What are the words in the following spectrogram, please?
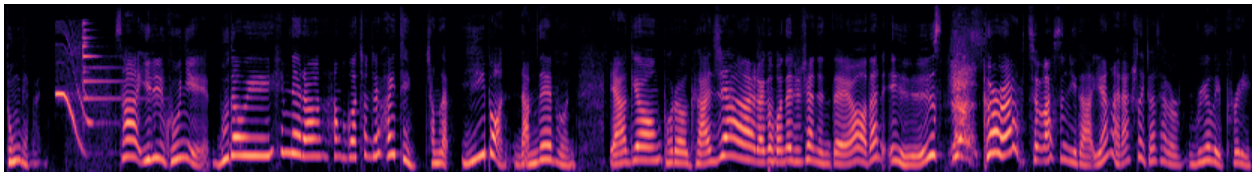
동대문. 4119님, 무더위 힘내라, 한국어 천재 화이팅! 정답 2번, 남대문. 야경 보러 가자! 라고 보내주셨는데요. That is correct! 맞습니다. Yeah, it actually does have a really pretty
